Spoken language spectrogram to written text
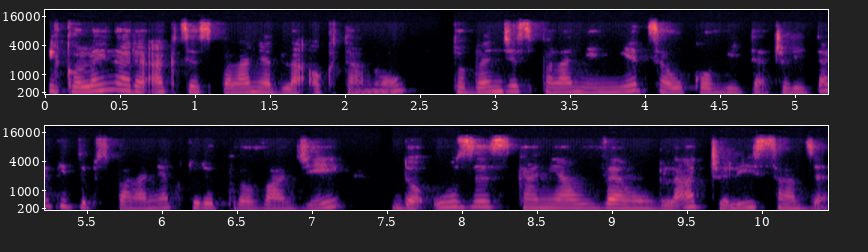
I kolejna reakcja spalania dla oktanu to będzie spalanie niecałkowite, czyli taki typ spalania, który prowadzi do uzyskania węgla, czyli sadzy.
